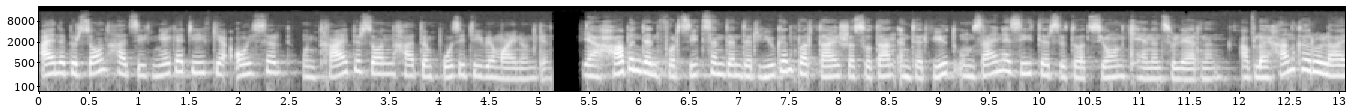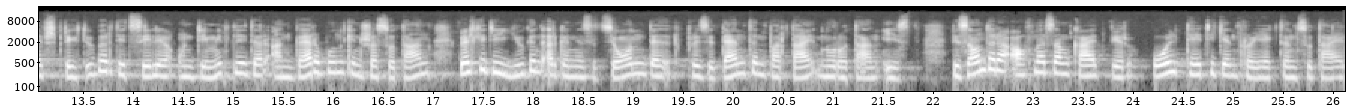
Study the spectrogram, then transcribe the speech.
Eine Person hat sich negativ geäußert und drei Personen hatten positive Meinungen. Wir haben den Vorsitzenden der Jugendpartei Jasotan interviewt, um seine Sicht der Situation kennenzulernen. Abloihan Karulaev spricht über die Ziele und die Mitgliederanwerbung in Jasotan, welche die Jugendorganisation der Präsidentenpartei Nurotan ist. Besondere Aufmerksamkeit wird wohltätigen Projekten zuteil.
